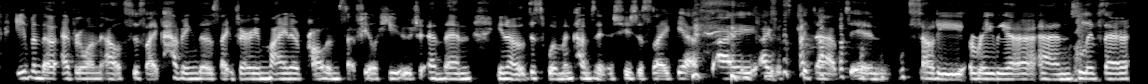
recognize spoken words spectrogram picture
even though everyone else is like having those like very minor problems that feel huge. And then, you know, this woman comes in and she's just like, yes, I, I was kidnapped in Saudi Arabia and lived there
